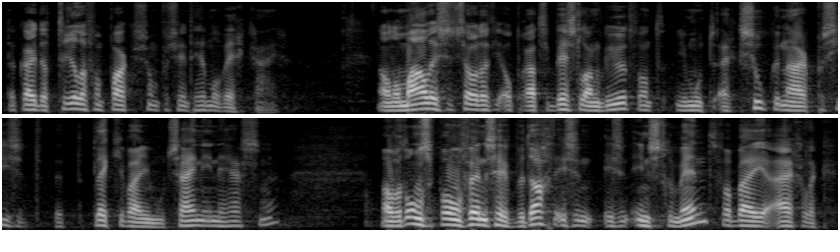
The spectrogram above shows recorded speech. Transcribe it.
dan kan je dat trillen van Parkinson-patiënten helemaal wegkrijgen. Nou, normaal is het zo dat die operatie best lang duurt, want je moet eigenlijk zoeken naar precies het, het plekje waar je moet zijn in de hersenen. Maar wat onze promovendus heeft bedacht is een, is een instrument waarbij je eigenlijk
